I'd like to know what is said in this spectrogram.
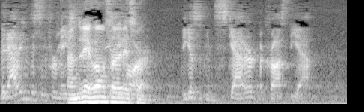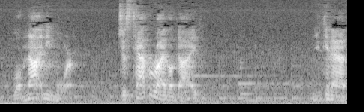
But adding this information Andrés, vamos a ver eso. Because it's been scattered across the app. Well, not anymore. Just tap Arrival Guide. You can add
